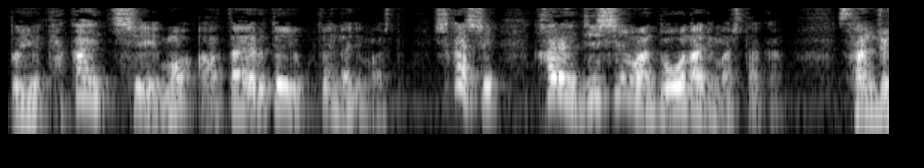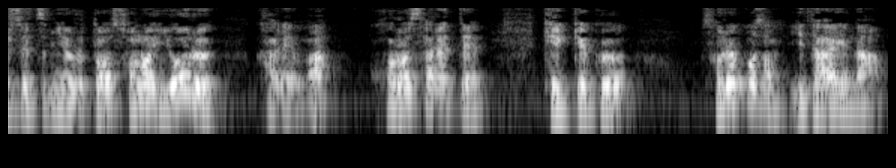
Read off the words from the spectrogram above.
という高い地位も与えるということになりました。しかし、彼自身はどうなりましたか ?30 節によると、その夜、彼は殺されて、結局、それこそ偉大な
